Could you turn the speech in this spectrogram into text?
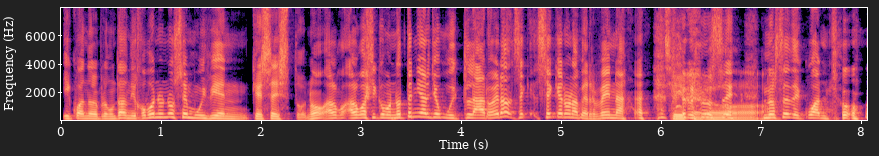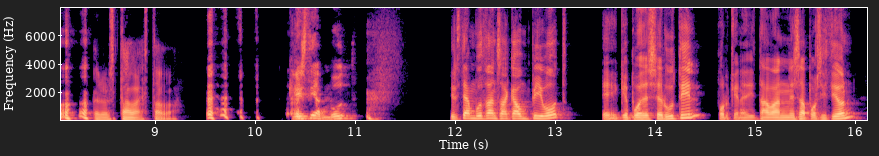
y cuando le preguntaban dijo, bueno, no sé muy bien qué es esto, ¿no? Algo, algo así como, no tenía yo muy claro, era, sé, que era una verbena, pero, No, sé, no, sé, de cuánto. Pero estaba, estaba. Christian Wood. Christian Wood han sacado un pivot eh, que puede ser útil porque necesitaban esa posición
